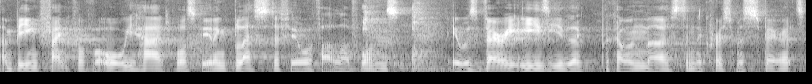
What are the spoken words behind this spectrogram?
and being thankful for all we had whilst feeling blessed to feel with our loved ones, it was very easy to become immersed in the Christmas spirit.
